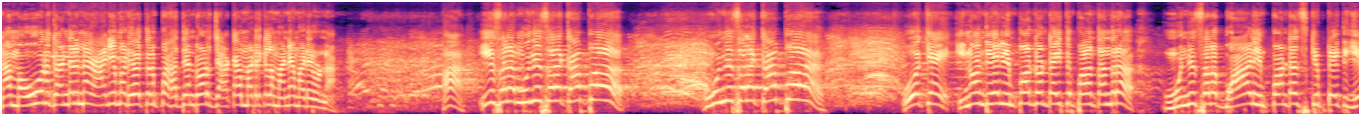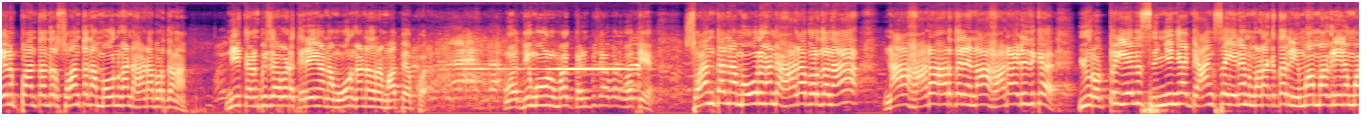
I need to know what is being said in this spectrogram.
ನಮ್ಮ ಅವ್ವನ ಗಂಡನ ಮ್ಯಾಗ ಹಾನಿ ಮಾಡಿ ಹೇಳ್ತಾನಪ್ಪ ಹದಿನೆಂಟು ವರ್ಷ ಜಾಕ ಮಾಡಿರ್ಕಿಲ್ಲ ಮನೆ ಮಾಡಿರೋಣ ಹಾ, ಈ ಸಲ ಮುಂದಿನ ಸಲ ಕಪ್ ಮುಂದಿನ ಸಲ ಕಪ್ ಓಕೆ ಇನ್ನೊಂದು ಏನು ಇಂಪಾರ್ಟೆಂಟ್ ಐತಪ್ಪ ಅಂತಂದ್ರೆ ಮುಂದಿನ ಸಲ ಭಾಳ ಇಂಪಾರ್ಟೆಂಟ್ ಸ್ಕಿಪ್ಟ್ ಐತಿ. ಏನಪ್ಪ ಅಂತಂದ್ರೆ ಸ್ವಂತ ನಮ್ಮ ಅವ್ನ ಗಂಡ ಹಾಡ ಬರ್ದಾನ. ನೀ ಕನ್ಫ್ಯೂಸ್ ಆಗ್ಬೇಡ ಕರೆ ನಮ್ಮ ಅವ್ನ ಗಂಡ ಅದ್ರ ಮಾಪ್ಯಪ್ಪ ನಿಮ್ಮ ಅವ್ನ ಮಗ ಕನ್ಫ್ಯೂಸ್ ಆಗ್ಬೇಡ ಮತ್ತೆ. ಸ್ವಂತ ನಮ್ಮ ಅವ್ನ ಗಂಡ ಹಾಡ ಬರ್ದಾನ, ನಾ ಹಾಡ ಹಾಡ್ತಾನೆ, ನಾ ಹಾಡ ಹಾಡಿದಕ್ಕೆ ಇವ್ರ ಒಟ್ಟರು ಏನು ಸಿಂಗಿಂಗ ಡ್ಯಾನ್ಸ್ ಏನೇನು ಮಾಡಕತ್ತಾರ, ನಿಮ್ಮ ಆಗಲಿ ನಮ್ಮ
